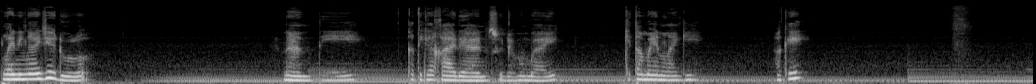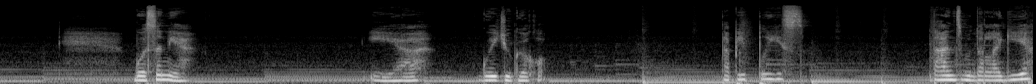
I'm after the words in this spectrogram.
Planning aja dulu. Nanti ketika keadaan sudah membaik, kita main lagi. Oke? Okay? Bosen ya? Iya, gue juga kok. Tapi please, tahan sebentar lagi ya.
